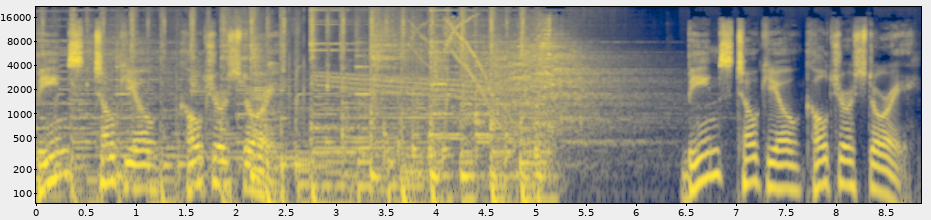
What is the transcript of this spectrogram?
Beams Tokyo Culture Story. Beams Tokyo Culture Story.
